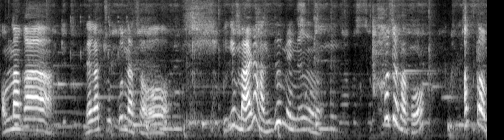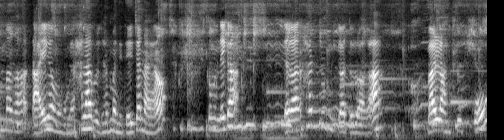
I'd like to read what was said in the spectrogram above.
엄마가 내가 죽고 나서 이게 말을 안 들으면은 커져가고 아빠 엄마가 나이가 먹으면 할아버지 할머니 되잖아요. 그럼 내가 내가 한종기가 들어와가 말 안 듣고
